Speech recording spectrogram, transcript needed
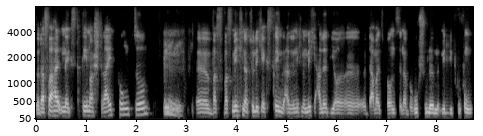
So, das war halt ein extremer Streitpunkt so. Äh, was, was mich natürlich extrem, also nicht nur mich, alle, die äh, damals bei uns in der Berufsschule mit mir die Prüfung,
